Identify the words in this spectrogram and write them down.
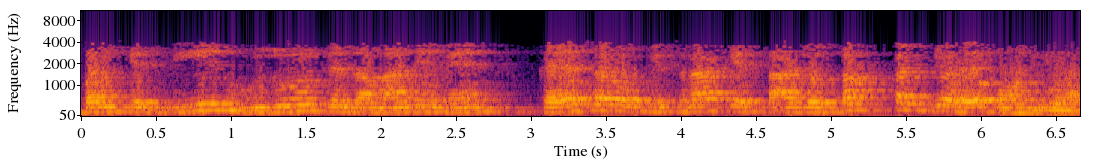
بلکہ دین حضور کے زمانے میں کیسر و کسرا کے تاج و تخت تک جو ہے پہنچ گیا۔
